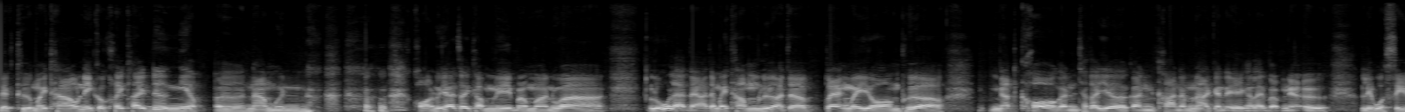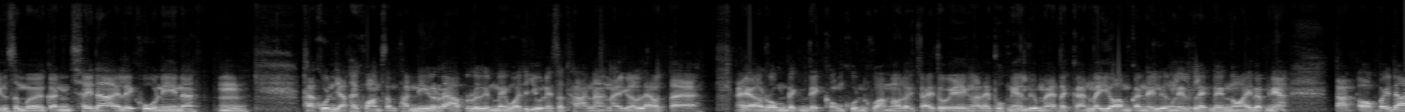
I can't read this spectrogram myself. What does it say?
เด็กถือไม้เท้านี่ก็คล้ายๆ ดื้อเงียบเออหน้ามึน ขออนุญาตใช้คำนี้ประมาณว่า รู้แหละแต่อาจจะไม่ทำหรืออาจจะแกล้งไม่ยอมเพื่องัดข้อกันชักเยอะกันคานอำนาจกันเองอะไรแบบเนี้ยเออเรียกว่าศีลเสมอกันใช้ได้เลยคู่นี้นะ อืมถ้าคุณอยากให้ความสัมพันธ์นี้ราบรื่นไม่ว่าจะอยู่ในสถานะไหนก็แล้ว แต่ไออารมณ์เด็กๆ ของคุณความเอาแต่ใจตัวเองอะไรพวกนี้หรือแม้แต่การไม่ยอมกันในเรื่องเล็กๆน้อยๆแบบเนี้ย ตัดออกไปได้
